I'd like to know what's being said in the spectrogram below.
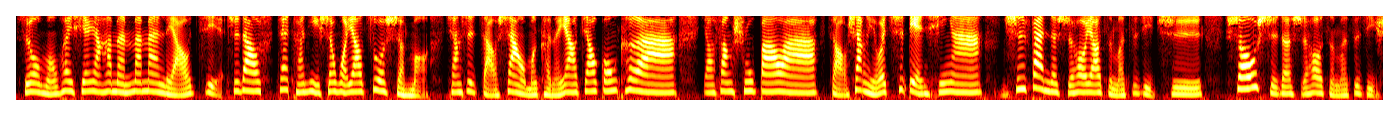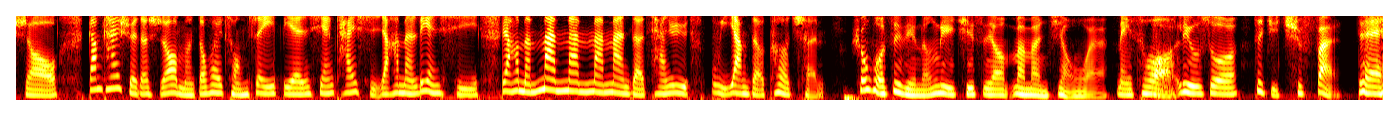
所以我们会先让他们慢慢了解，知道在团体生活要做什么。像是早上我们可能要交功课啊，要放书包啊，早上也会吃点心啊。吃饭的时候要怎么自己吃，收拾的时候怎么自己收。刚开学的时候，我们都会从这一边先开始，让他们练习，让他们慢慢慢慢的参与不一样的课程。生活自己的能力其实要慢慢教哎，没错。例如说自己吃饭，对，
